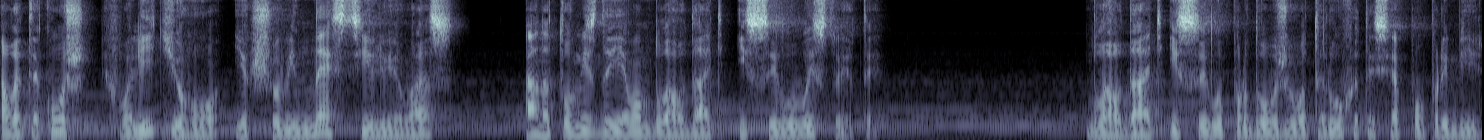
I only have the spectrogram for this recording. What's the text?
але також хваліть Його, якщо Він не зцілює вас, а натомість дає вам благодать і силу вистояти, благодать і силу продовжувати рухатися попри біль.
